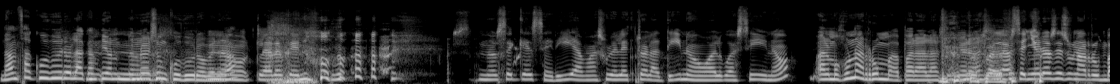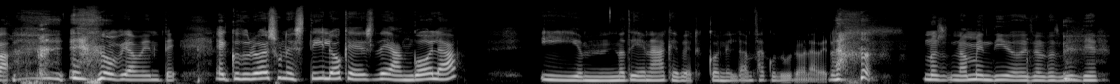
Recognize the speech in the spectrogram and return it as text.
Danza Kuduro, la canción, no, no. es un Kuduro, ¿verdad? No, claro que no. no sé qué sería, más un electro latino o algo así, ¿no? A lo mejor una rumba para las señoras. Para las señoras es una rumba, obviamente. El kuduro es un estilo que es de Angola y mm, no tiene nada que ver con el danza kuduro, la verdad. Nos lo han vendido desde el 2010.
